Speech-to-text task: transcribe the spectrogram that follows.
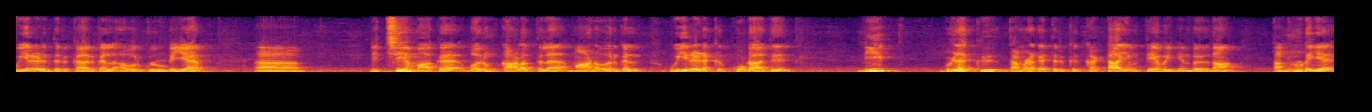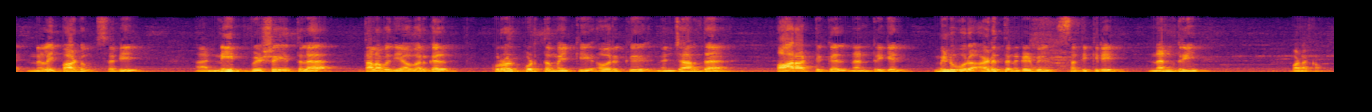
உயிரிழந்திருக்கார்கள். அவர்களுடைய நிச்சயமாக வரும் காலத்தில் மாணவர்கள் உயிரிழக்கக்கூடாது நீட் விளக்கு தமிழகத்திற்கு கட்டாயம் தேவை என்பதுதான் தன்னுடைய நிலைப்பாடும் சரி. நீட் விஷயத்தில் தளபதி அவர்கள் குரல் கொடுத்தமைக்கு அவருக்கு நெஞ்சார்ந்த பாராட்டுகள் நன்றிகள். மீண்டும் ஒரு அடுத்த நிகழ்வில் சந்திக்கிறேன். நன்றி. வணக்கம்.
